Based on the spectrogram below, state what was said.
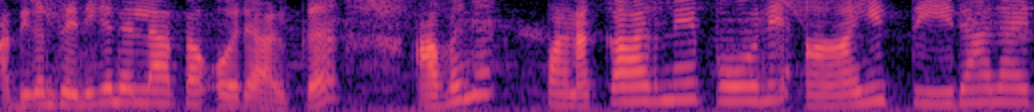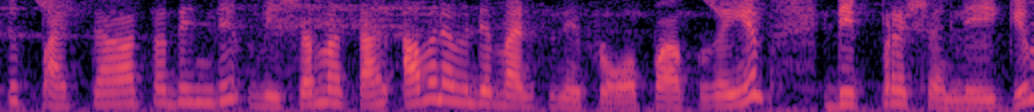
അധികം ധനികനല്ലാത്ത ഒരാൾക്ക് അവന് പണക്കാരനെ പോലെ ആയിത്തീരാനായിട്ട് പറ്റാത്തതിന്റെ വിഷമത്താൽ അവൻ അവന്റെ മനസ്സിനെ ഫ്ലോപ്പാക്കുകയും ഡിപ്രഷനിലേക്കും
